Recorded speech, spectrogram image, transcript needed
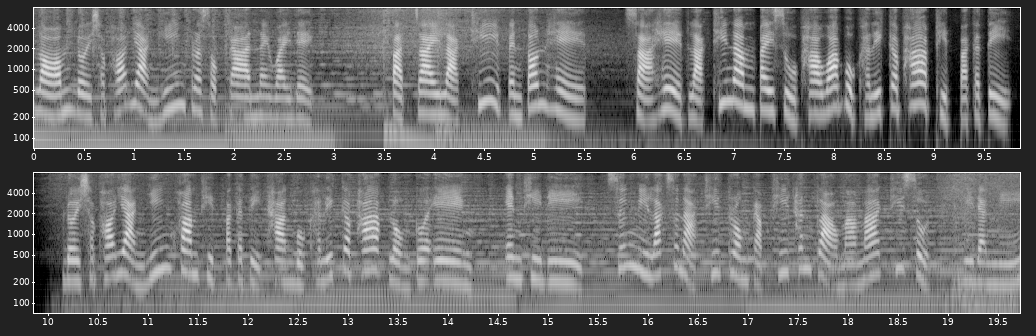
ดล้อมโดยเฉพาะอย่างยิ่งประสบการณ์ในวัยเด็ก ปัจจัยหลักที่เป็นต้นเหตุ สาเหตุหลักที่นำไปสู่ภาวะบุคลิกภาพผิดปกติ โดยเฉพาะอย่างยิ่งความผิดปกติทางบุคลิกภาพหลงตัวเอง NTD ซึ่งมีลักษณะที่ตรงกับที่ท่านกล่าวมามากที่สุด มีดังนี้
